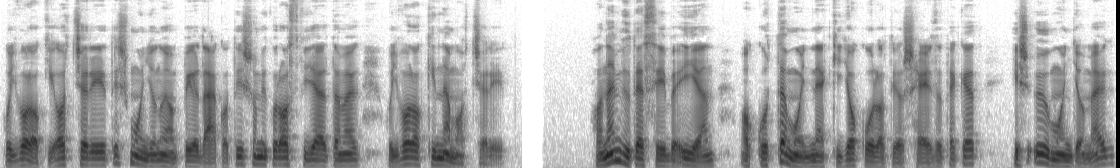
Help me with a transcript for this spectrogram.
hogy valaki ad cserét, és mondjon olyan példákat is, amikor azt figyelte meg, hogy valaki nem ad cserét. Ha nem jut eszébe ilyen, akkor te mondj neki gyakorlatias helyzeteket, és ő mondja meg,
